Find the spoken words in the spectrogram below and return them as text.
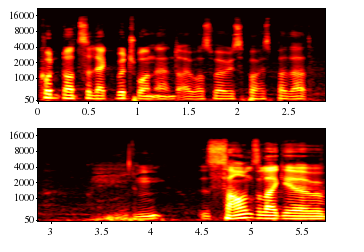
could not select which one, and I was very surprised by that. Mm, sounds like a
